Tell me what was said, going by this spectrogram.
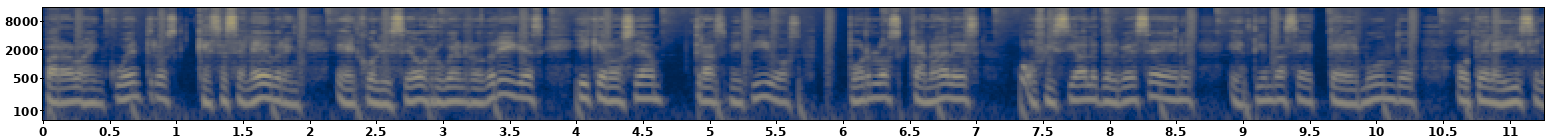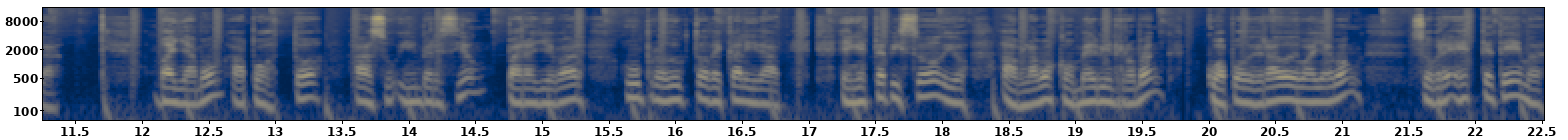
para los encuentros que se celebren en el Coliseo Rubén Rodríguez y que no sean transmitidos por los canales oficiales del BCN, entiéndase Telemundo o Teleisla. Bayamón apostó a su inversión para llevar un producto de calidad. En este episodio hablamos con Melvin Román, coapoderado de Bayamón, sobre este tema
